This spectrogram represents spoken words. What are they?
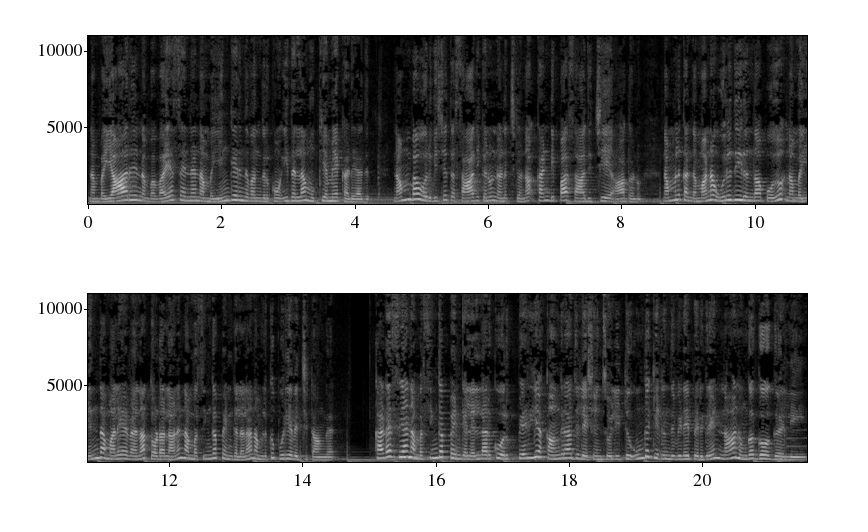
நம்ம யாரு நம்ம வயசு என்ன நம்ம எங்க இருந்து வந்திருக்கோம் இதெல்லாம் முக்கியமே கிடையாது. நம்ம ஒரு விஷயத்த சாதிக்கணும்னு நினைச்சிட்டோம்னா கண்டிப்பா சாதிச்சே ஆகணும். நம்மளுக்கு அந்த மன உறுதி இருந்தா போதும் நம்ம எந்த மலையை வேணா தொடலான்னு நம்ம சிங்க பெண்கள் எல்லாம் நம்மளுக்கு புரிய வச்சுட்டாங்க. கடைசியா நம்ம சிங்க பெண்கள் எல்லாருக்கும் ஒரு பெரிய கங்க்ராச்சுலேஷன் சொல்லிட்டு உங்ககிட்ட இருந்து விடை பெறுகிறேன் நான் உங்க கோகலி.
